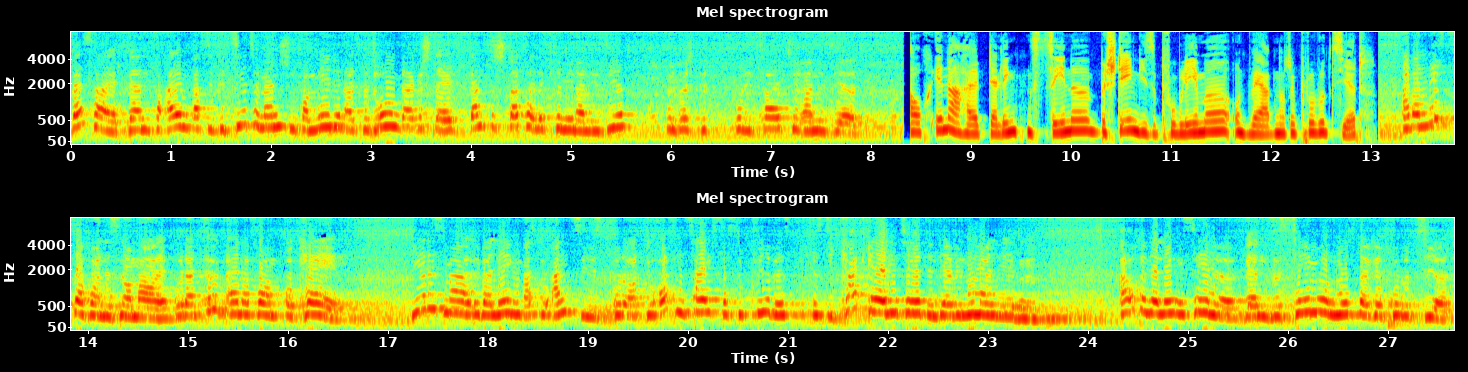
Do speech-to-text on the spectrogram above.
Weshalb werden vor allem rassifizierte Menschen von Medien als Bedrohung dargestellt, ganze Stadtteile kriminalisiert und durch Polizei tyrannisiert? Auch innerhalb der linken Szene bestehen diese Probleme und werden reproduziert. Aber nichts davon ist normal oder in irgendeiner Form okay. Jedes Mal überlegen, was du anziehst oder ob du offen zeigst, dass du queer bist, ist die Kackrealität, in der wir nun mal leben. Auch in der linken Szene werden Systeme und Muster reproduziert.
